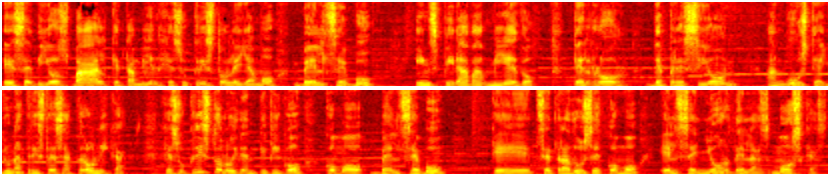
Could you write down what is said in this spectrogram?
ese dios Baal que también Jesucristo le llamó Belcebú, inspiraba miedo, terror, depresión, angustia y una tristeza crónica. Jesucristo lo identificó como Belcebú, que se traduce como el Señor de las moscas.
